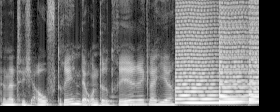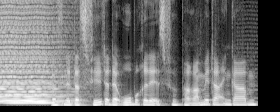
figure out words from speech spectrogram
dann natürlich aufdrehen. Der untere Drehregler hier öffnet das Filter. Der obere, der ist für Parametereingaben.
